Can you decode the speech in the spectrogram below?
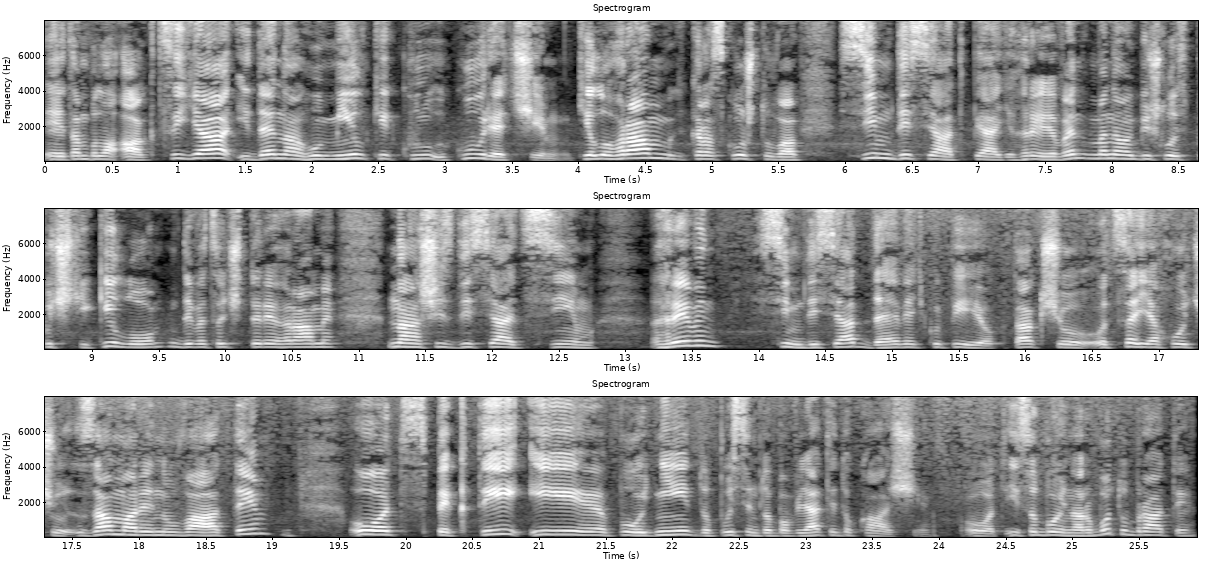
Е, Там була акція, іде на гумілки курячі. Кілограм якраз коштував 75 гривень. В мене обійшлось почти кіло 904 грами на 67 гривень. 79 копійок. Так що оце я хочу замаринувати, от, спекти і по одній, допустимо, додати до каші. От, і з собою на роботу брати.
